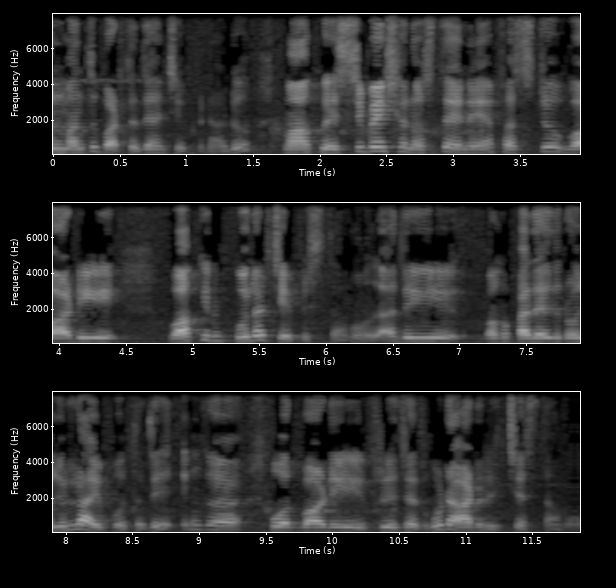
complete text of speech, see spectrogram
వన్ మంత్ పడుతుంది అని చెప్పినాడు. మాకు ఎస్టిమేషన్ వస్తేనే first body walk in cooler చేపిస్తాము. అది ఒక పదహైదు రోజుల్లో అయిపోతుంది. ఇంకా ఫోర్ బాడీ ఫ్రీజర్ కూడా ఆర్డర్ ఇచ్చేస్తాము.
